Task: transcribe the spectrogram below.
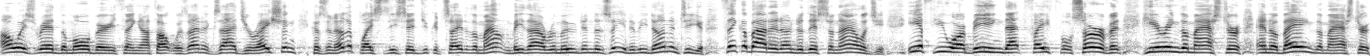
I always read the mulberry thing and I thought, was that exaggeration? Because in other places he said you could say to the mountain, Be thou removed into the sea, and it be done unto you. Think about it under this analogy. If you are being that faithful servant, hearing the master and obeying the master,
